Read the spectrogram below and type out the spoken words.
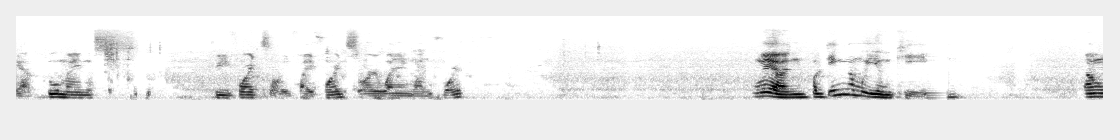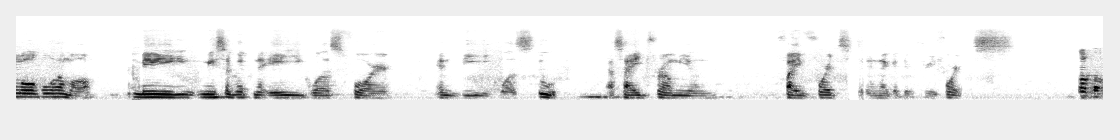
Yeah, 2 minus 3 fourths, okay, 5 fourths or 1 and 1 fourth. Ngayon, pag tingnan mo yung key, ang makukuha mo, may, may sagot na A equals 4 and B equals 2. Aside from yung 5 fourths and negative 3 fourths. Uh-huh.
